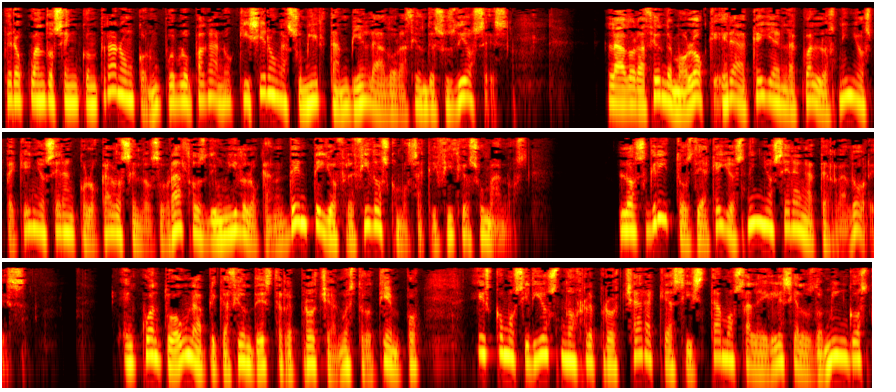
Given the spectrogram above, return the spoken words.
pero cuando se encontraron con un pueblo pagano quisieron asumir también la adoración de sus dioses. La adoración de Moloch era aquella en la cual los niños pequeños eran colocados en los brazos de un ídolo candente y ofrecidos como sacrificios humanos. Los gritos de aquellos niños eran aterradores. En cuanto a una aplicación de este reproche a nuestro tiempo, es como si Dios nos reprochara que asistamos a la iglesia los domingos,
